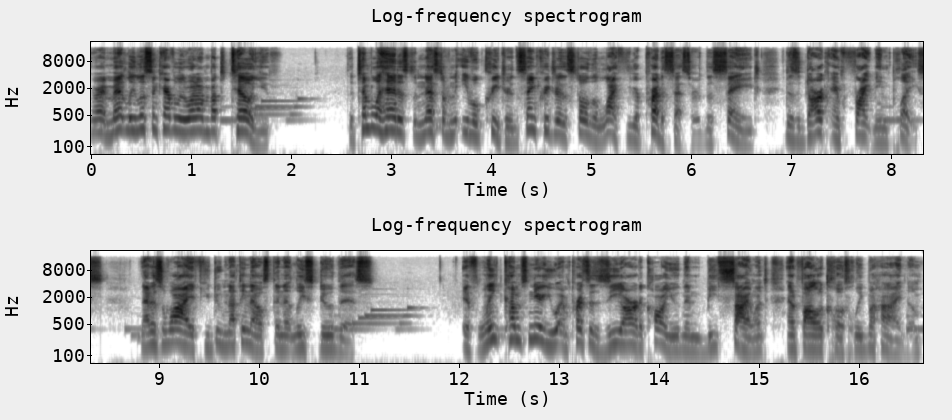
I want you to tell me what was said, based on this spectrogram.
Alright, Medli, listen carefully to what I'm about to tell you. The temple ahead is the nest of an evil creature, the same creature that stole the life of your predecessor, the sage. It is a dark and frightening place. That is why, if you do nothing else, then at least do this. If Link comes near you and presses ZR to call you, then be silent and follow closely behind him.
